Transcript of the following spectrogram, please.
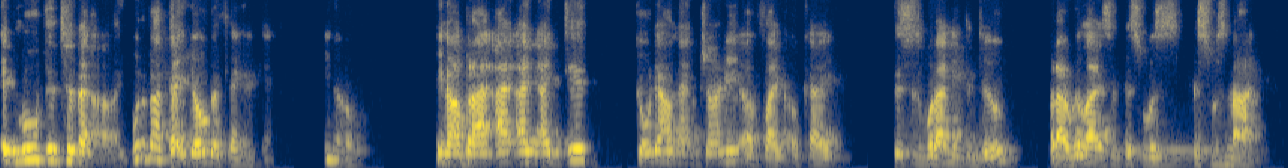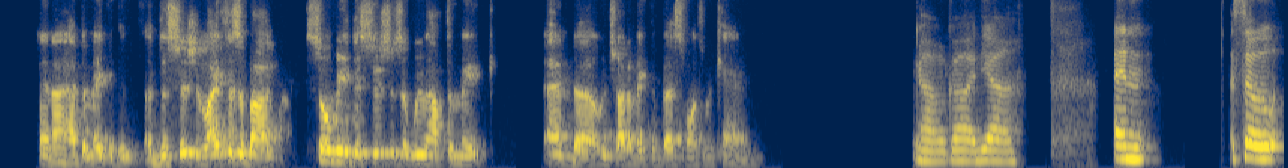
it moved into the like, what about that yoga thing again? You know, you know. But I, I I did go down that journey of like, okay, this is what I need to do. But I realized that this was this was not and I had to make a, a, decision. Life is about so many decisions that we have to make, and uh, we try to make the best ones we can. Oh God, yeah. And so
